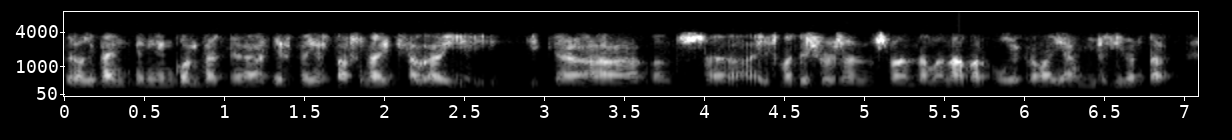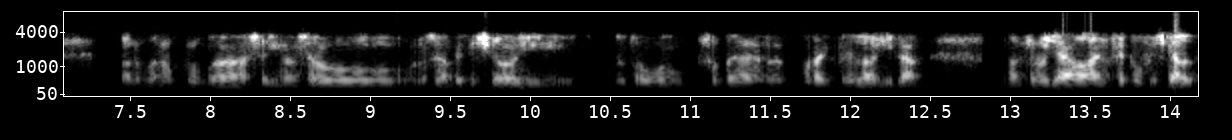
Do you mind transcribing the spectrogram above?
però aquest any tenint en compte que aquesta ja està finalitzada i, i que doncs, eh, ells mateixos ens van demanar per poder treballar amb més llibertat, doncs bueno, el club seguint el seu, la seva petició i ho trobo super correcta i lògica, doncs ja ho hem fet oficial.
